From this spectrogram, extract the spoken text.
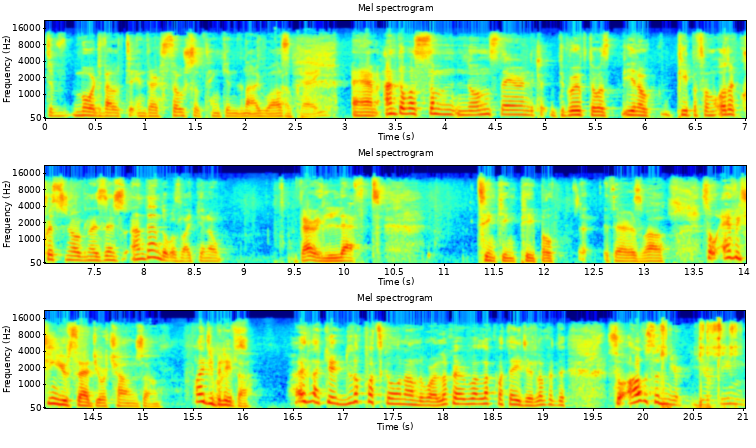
de- more developed in their social thinking than I was. Okay. Um, and there was some nuns there in the, the group. There was, you know, people from other Christian organisations, and then there was like, you know, very left thinking people uh, there as well. So everything you said, you were challenged on. Why do you believe that? Like, you, look what's going on in the world. Look at look what they did. Look at the. So all of a sudden, you're you're being,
